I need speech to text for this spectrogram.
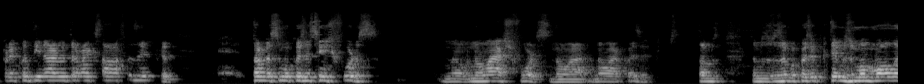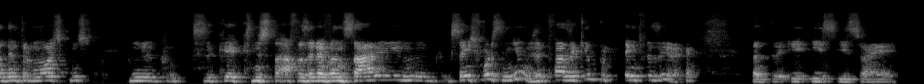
para continuar o trabalho que estava a fazer. Eh, torna-se uma coisa sem esforço não, não há esforço, não há, não há coisa. Estamos, estamos a fazer uma coisa porque temos uma mola dentro de nós que nos, que, que, nos está a fazer avançar e sem esforço nenhum. A gente faz aquilo porque tem de fazer. Portanto, isso, isso é.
